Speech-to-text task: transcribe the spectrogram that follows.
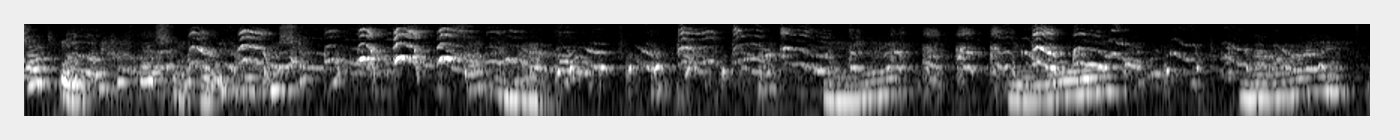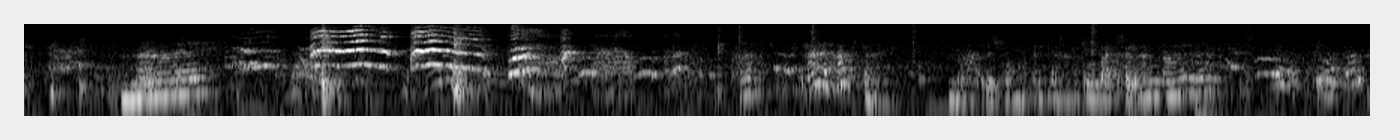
Sortrød. Har vi haft dig sortrød? Det kan vi ikke huske. Sådan der. Ja. Jo. Nej. Nej. Har jeg haft dig? Nej, det tror jeg ikke, jeg har. Du var ikke så lang nej, ja. Det var godt.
